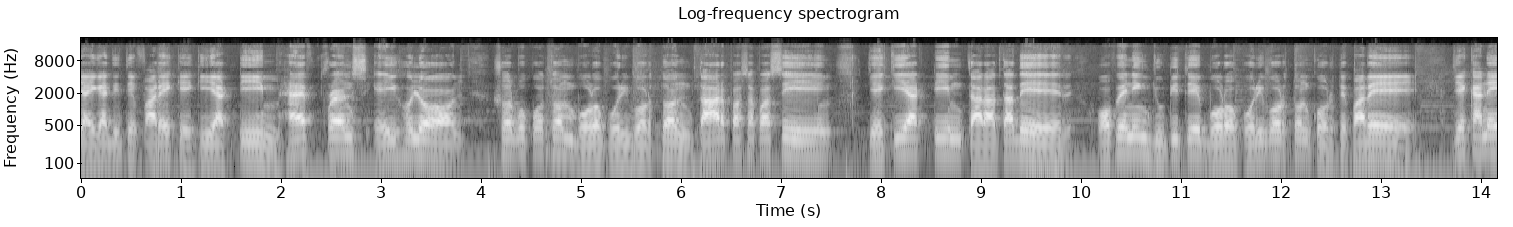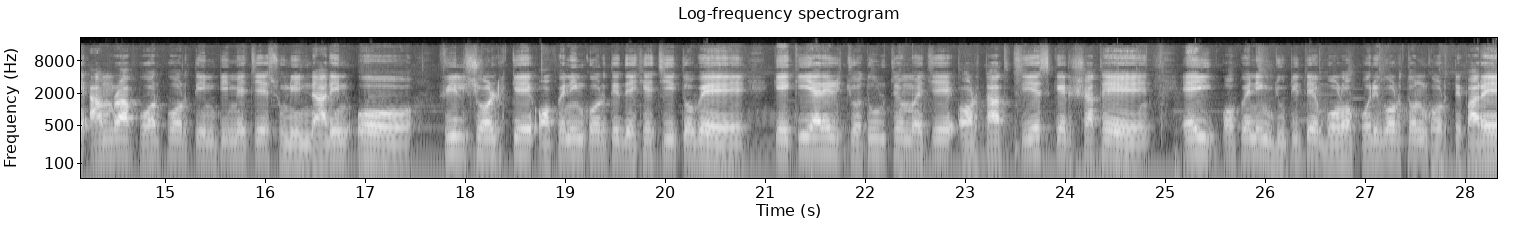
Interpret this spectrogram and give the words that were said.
জায়গা দিতে পারে কেকিআর টিম হ্যাঁ ফ্রেন্ডস এই হলো সর্বপ্রথম বড় পরিবর্তন। তার পাশাপাশি কেকিআর টিম তারা তাদের ওপেনিং জুটিতে বড় পরিবর্তন করতে পারে। যেখানে আমরা পরপর তিনটি ম্যাচে সুনীল নারিন ও ফিল শল্টকে ওপেনিং করতে দেখেছি, তবে কেকিআরের চতুর্থ ম্যাচে, অর্থাৎ সিএসকের সাথে এই ওপেনিং জুটিতে বড় পরিবর্তন ঘটতে পারে,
